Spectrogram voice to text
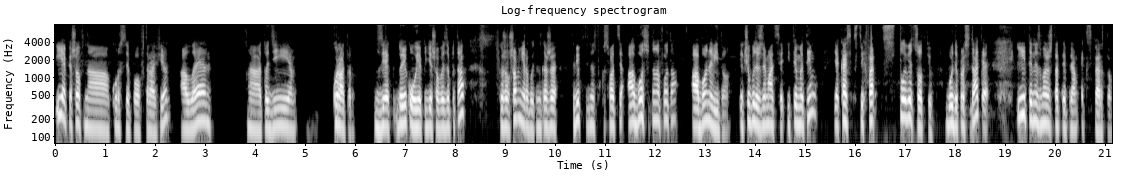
І я пішов на курси по фотографії, але а, тоді куратор, до якого я підійшов і запитав, кажу, що мені робити? Він каже: тобі потрібно сфокусуватися або суто на фото, або на відео. Якщо будеш займатися і тим, і тим, якась з цих сфер 100% буде просідати, і ти не зможеш стати прям експертом.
